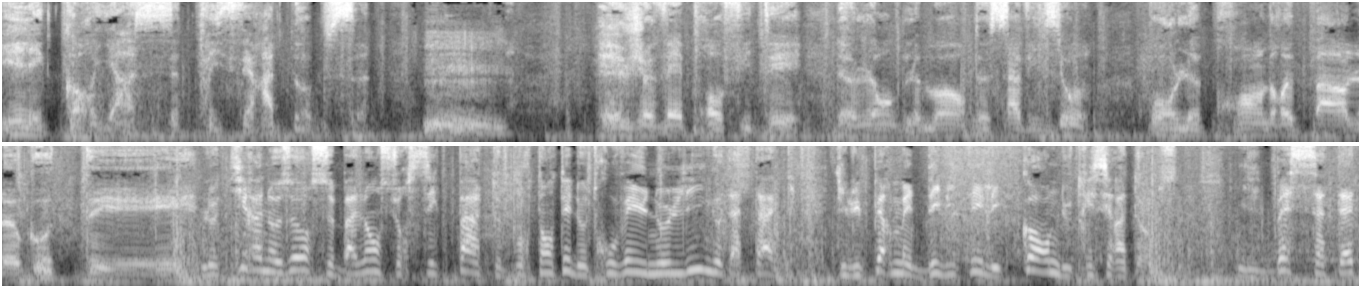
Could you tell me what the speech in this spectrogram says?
Il est coriace, ce Triceratops. Hmm. Et je vais profiter de l'angle mort de sa vision pour le prendre par le côté. Le tyrannosaure se balance sur ses pattes pour tenter de trouver une ligne d'attaque qui lui permette d'éviter les cornes du Triceratops. Il baisse sa tête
